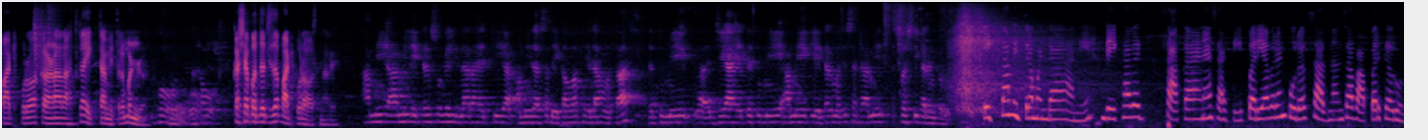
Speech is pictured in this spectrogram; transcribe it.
पाठपुरावा करणार आहात का एकता मित्र मंडळ? हो हो कशा पद्धतीचा पाठपुरावा असणार आहे? आम्ही आम्ही लेटर्स वगैरे लिहिणार आहेत की आम्ही जसा देखावा केला होता तर तुम्ही जे आहे ते तुम्ही आम्ही एक लेटरमध्ये सगळं आम्ही स्पष्टीकरण करू. एकता मित्र मंडळाने देखावे साकारण्यासाठी पर्यावरणपूरक साधनांचा वापर करून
